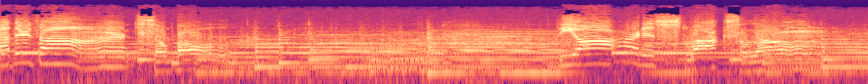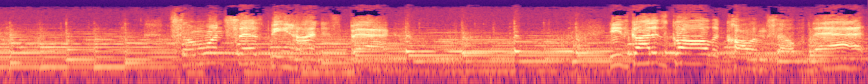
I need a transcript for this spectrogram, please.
others aren't so bold. The artist walks alone. Someone says behind his back, He's got his gall to call himself that.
